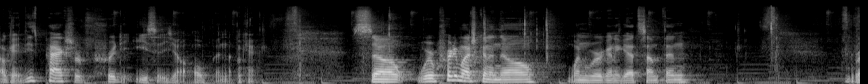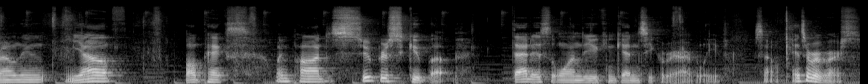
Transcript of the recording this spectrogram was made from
Okay, these packs are pretty easy to open. Okay. So we're pretty much gonna know when we're gonna get something. Rounding Meowth, Vulpix, Wimpod, Super Scoop Up. That is the one that you can get in Secret Rare, I believe. So it's a reverse.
